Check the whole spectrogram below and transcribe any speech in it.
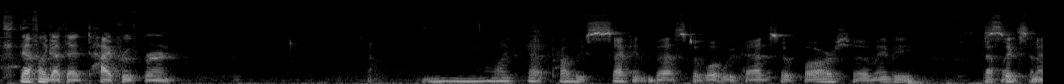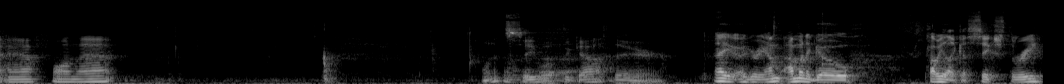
It's definitely got that high proof burn. That probably second best of what we've had so far. So maybe Definitely six and a half on that. Let's see what we uh, got there. I agree. I'm I'm gonna go probably like a six three.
